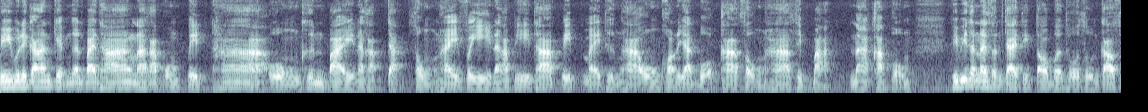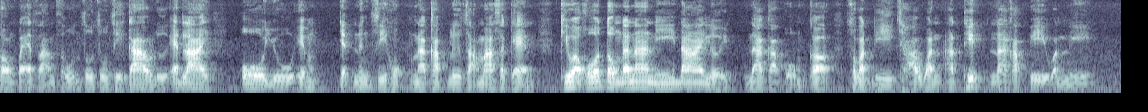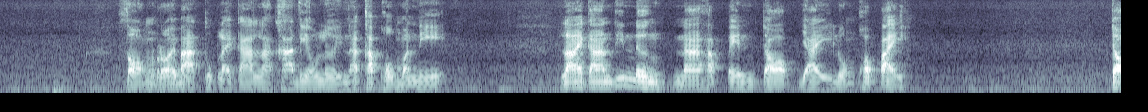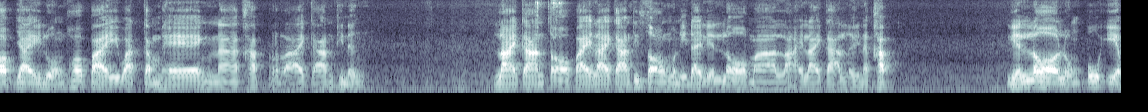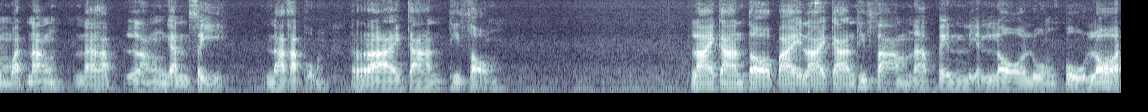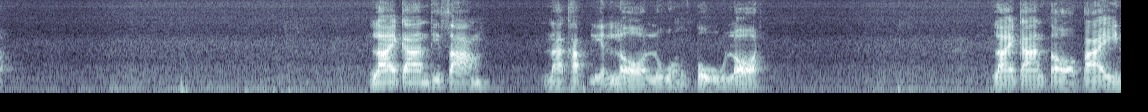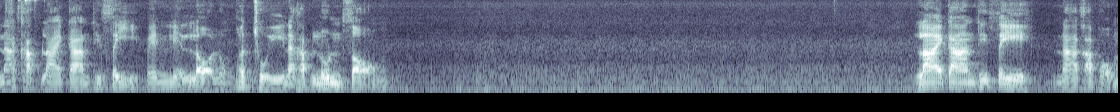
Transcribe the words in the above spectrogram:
มีบริการเก็บเงินปลายทางนะครับ ผมปิด 5 องค์ขึ้นไปนะครับ จัดส่งให้ฟรีนะครับ พี่ถ้าปิดไม่ถึง 5 องค์ขออนุญาตบวกค่าส่ง 50 บาทนะครับผม พี่พี่ๆท่านใดสนใจติดต่อเบอร์โทร 0928300049 หรือแอดไลน์ OUM 7146 นะครับ หรือสามารถสแกน QR Code ตรงด้านหน้านี้ได้เลยนะครับผมก็สวัสดีเช้าวันอาทิตย์นะครับพี่วันนี้ 200 บาททุกรายการราคาเดียวเลยนะครับผมวันนี้ รายการที่หนึ่งนะครับเป็นจอบใหญ่หลวงพ่อไป จอบใหญ่หลวงพ่อไปวัดกำแพงนะครับ รายการที่หนึ่งรายการต่อไปรายการที่สองวันนี้ได้เหรียญหล่อมาหลายรายการเลยนะครับเหรียญหล่อหลวงปู่เอี่ยมวัดหนังนะครับ หลังยันสี่ นะครับผมรายการที่สองรายการต่อไปรายการที่สามนะเป็นเหรียญหล่อหลวงปู่รอด รายการที่สามนะครับเหรียญหล่อหลวงปู่รอด รายการต่อไปนะครับ รายการที่สี่เป็นเหรียญหล่อหลวงพ่อฉุยนะครับ รุ่นสอง รายการที่สี่นะครับผม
